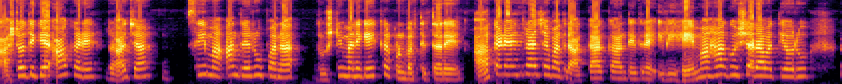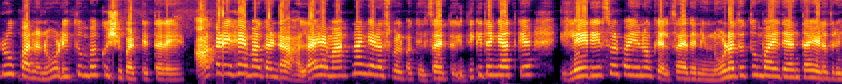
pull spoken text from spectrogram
ಅಷ್ಟೊತ್ತಿಗೆ ಆ ಕಡೆ ರಾಜ ಸೀಮಾ ಅಂದ್ರೆ ರೂಪನ ದೃಷ್ಟಿ ಮನೆಗೆ ಕರ್ಕೊಂಡ್ ಬರ್ತಿರ್ತಾರೆ. ಆ ಕಡೆ ರಾಜ ಮಾತ್ರ ಅಕ್ಕ ಅಕ್ಕ ಅಂತಿದ್ರೆ ಇಲ್ಲಿ ಹೇಮಾ ಹಾಗೂ ಶರಾವತಿ ಅವರು ರೂಪಾನ ನೋಡಿ ತುಂಬಾ ಖುಷಿ ಪಡ್ತಿರ್ತಾರೆ. ಆ ಕಡೆ ಹೇಮಾ ಗಂಡ, ಅಲ್ಲ ಹೇಮಾ, ನಂಗೇನೋ ಸ್ವಲ್ಪ ಕೆಲ್ಸ ಇತ್ತು ಇದಕ್ಕಿದಂಗೆ ಅದಕ್ಕೆ ಇಲ್ಲೇ ಇರಿ, ಸ್ವಲ್ಪ ಏನೋ ಕೆಲಸ ಇದೆ, ನೀವು ನೋಡೋದು ತುಂಬಾ ಇದೆ ಅಂತ ಹೇಳಿದ್ರು.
